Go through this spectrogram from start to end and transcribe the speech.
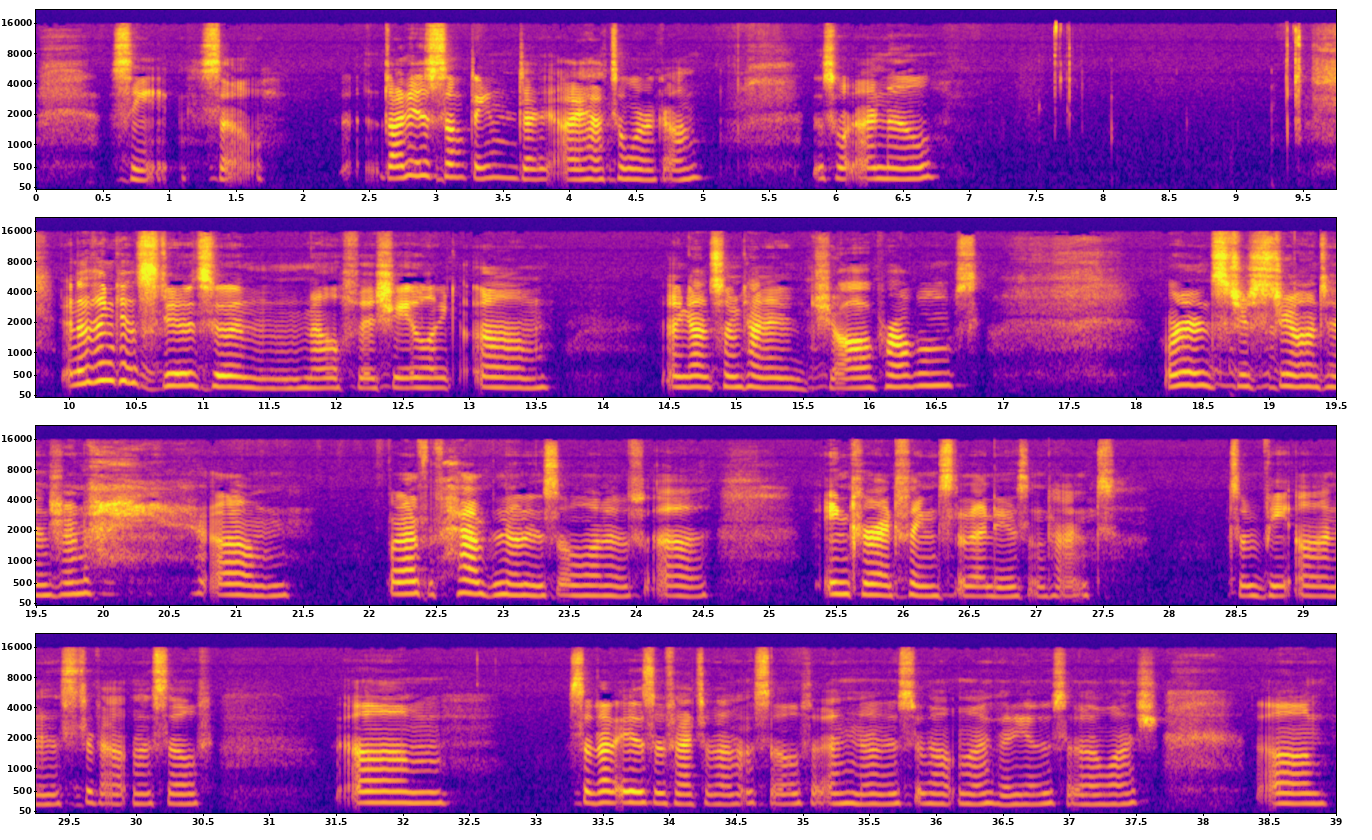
singing. So that is something that I have to work on. Is what I know. And I think it's due to a mouth issue, like, um, I got some kind of jaw problems. Or it's just jaw tension. Um, but I have noticed a lot of uh, incorrect things that I do sometimes. To be honest about myself. Um, so that is a fact about myself that I noticed about my videos that I watch. Um,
